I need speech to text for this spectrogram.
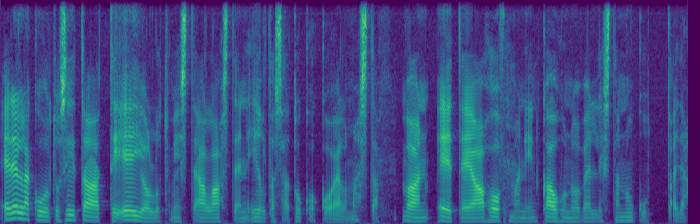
Edellä kuultu sitaatti ei ollut mistään lasten iltasatukokoelmasta, vaan E.T.A. Hoffmanin kauhunovellista Nukuttaja.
